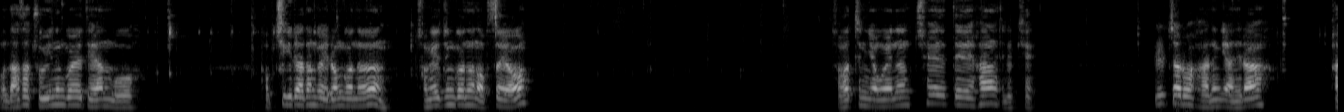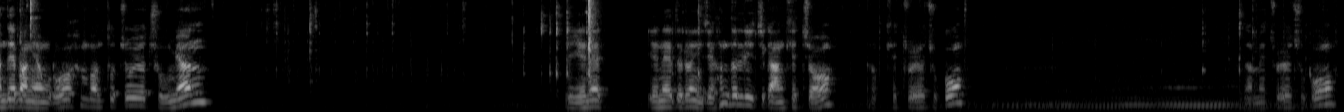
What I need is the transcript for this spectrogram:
뭐 나사 조이는 거에 대한 뭐 법칙이라든가 이런 거는 정해진 거는 없어요. 저 같은 경우에는 최대한 이렇게 일자로 가는 게 아니라 반대 방향으로 한번 또 조여주면 얘네 얘네들은 이제 흔들리지가 않겠죠. 이렇게 조여주고 그 다음에 조여주고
